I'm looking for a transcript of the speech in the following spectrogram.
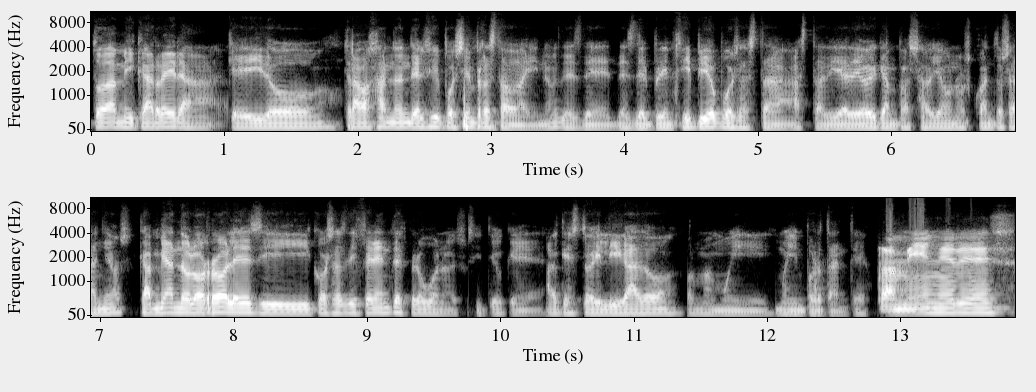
toda mi carrera que he ido trabajando en Delphi, pues siempre ha estado ahí, ¿no? Desde, desde el principio, pues hasta, hasta día de hoy, que han pasado ya unos cuantos años, cambiando los roles y cosas diferentes, pero bueno, es un sitio que, al que estoy ligado de forma muy, muy importante. También eres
